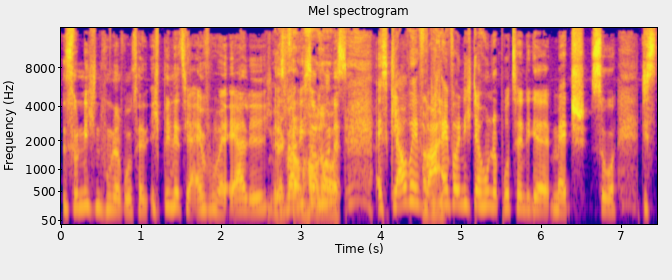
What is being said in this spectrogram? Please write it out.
so nicht ein 100 Prozent. Ich bin jetzt hier einfach mal ehrlich. Ja, es war komm, nicht so ein hau 100. raus. Ich glaube, es war einfach nicht der hundertprozentige Match. So, das,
